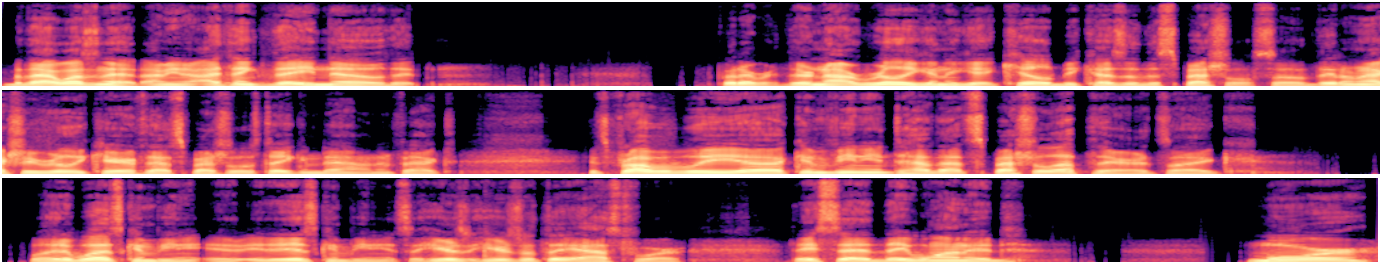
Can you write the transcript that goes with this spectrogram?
but that wasn't it. I mean, I think they know that. Whatever, they're not really going to get killed because of the special, so they don't actually really care if that special is taken down. In fact, it's probably uh, convenient to have that special up there. It's like, well, it was convenient. It, it is convenient. So here's here's what they asked for. They said they wanted more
